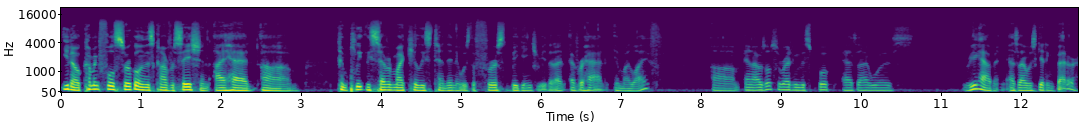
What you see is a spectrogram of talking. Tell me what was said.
you know, coming full circle in this conversation, I had um, completely severed my Achilles tendon. It was the first big injury that I'd ever had in my life. Um, and I was also writing this book as I was rehabbing, as I was getting better.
